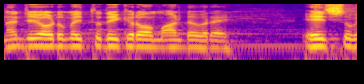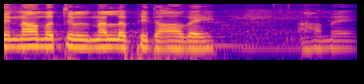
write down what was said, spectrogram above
நன்றியோடுமை துதிக்கிறோம் ஆண்டவரே. இயேசுவின் நாமத்தில் நல்ல பிதாவே. ஆமே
